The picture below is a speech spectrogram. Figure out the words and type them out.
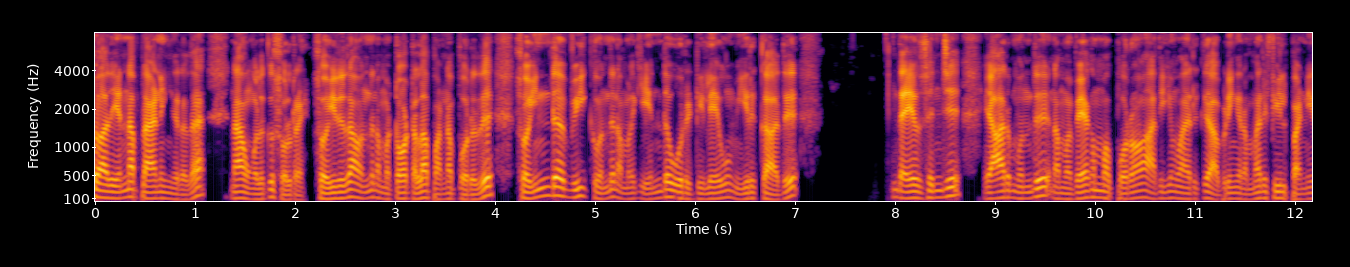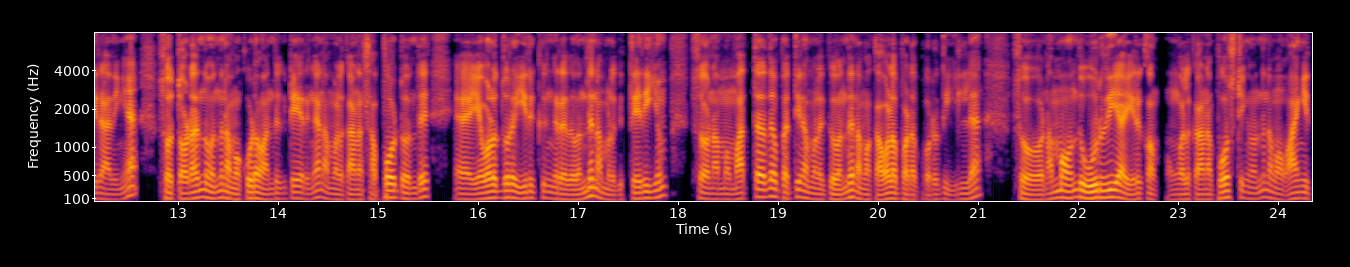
ஸோ, அது என்ன பிளானிங்கிறத நான் உங்களுக்கு சொல்கிறேன் ஸோ, இதுதான் வந்து நம்ம டோட்டலாக பண்ண போகிறது ஸோ, இந்த வீக் வந்து நம்மளுக்கு எந்த ஒரு டிலேவும் இருக்காது. தயவு செஞ்சு யாரும் வந்து நம்ம வேகமாக போகிறோம் அதிகமாக இருக்குது அப்படிங்கிற மாதிரி ஃபீல் பண்ணிடாதீங்க ஸோ, தொடர்ந்து வந்து நம்ம கூட வந்துக்கிட்டே இருங்க. நம்மளுக்கான சப்போர்ட் வந்து எவ்வளோ தூரம் இருக்குங்கிறது வந்து நம்மளுக்கு தெரியும். ஸோ, நம்ம மற்றதை பற்றி நம்மளுக்கு வந்து நம்ம கவலைப்பட போகிறது இல்லை ஸோ, நம்ம வந்து உறுதியாக இருக்கோம். உங்களுக்கான போஸ்டிங் வந்து நம்ம வாங்கி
